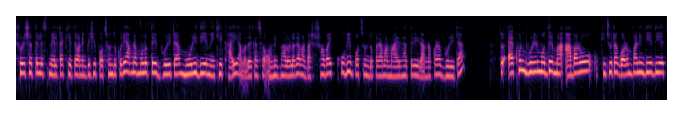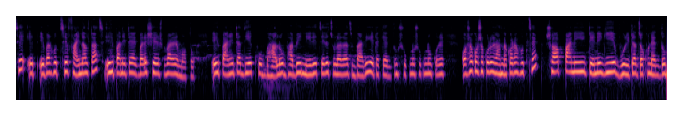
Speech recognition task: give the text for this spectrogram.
সরিষার তেলের স্মেলটা খেতে অনেক বেশি পছন্দ করি। আমরা মূলত এই ভুড়িটা মুড়ি দিয়ে মেখে খাই। আমাদের কাছে অনেক ভালো লাগে। আমার বাসা সবাই খুবই পছন্দ করে আমার মায়ের হাতের এই রান্না করা ভুড়িটা। তো এখন ভুড়ির মধ্যে মা আবারও কিছুটা গরম পানি দিয়ে দিয়েছে। এবার হচ্ছে ফাইনাল টাচ এই পানিটা একবারে শেষবারের মতো। এই পানিটা দিয়ে খুব ভালোভাবে নেড়ে চেড়ে চুলার আঁচ বাড়িয়ে এটাকে একদম শুকনো শুকনো করে কষা কষা করে রান্না করা হচ্ছে। সব পানি টেনে গিয়ে ভুড়িটা যখন একদম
